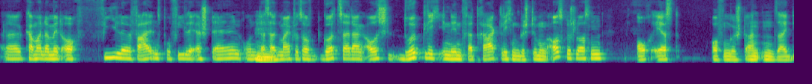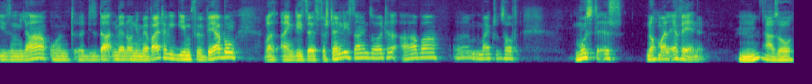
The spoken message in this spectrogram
äh, kann man damit auch viele Verhaltensprofile erstellen und mhm. das hat Microsoft Gott sei Dank ausdrücklich in den vertraglichen Bestimmungen ausgeschlossen, auch erst offen gestanden seit diesem Jahr und äh, diese Daten werden auch nicht mehr weitergegeben für Werbung, was eigentlich selbstverständlich sein sollte, aber äh, Microsoft musste es nochmal erwähnen. Mhm. Also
